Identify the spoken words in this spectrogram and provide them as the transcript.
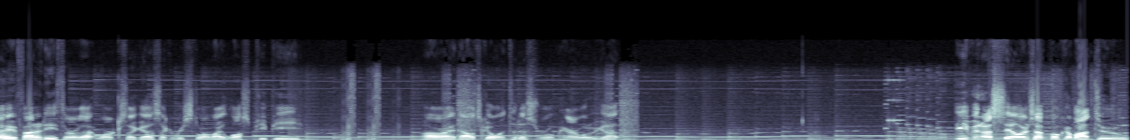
Hey, found an ether. That works, I guess. I can restore my lost PP. Alright, now let's go into this room here. What do we got? Even us sailors have Pokemon too.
